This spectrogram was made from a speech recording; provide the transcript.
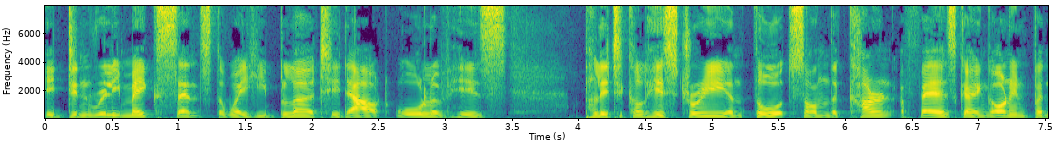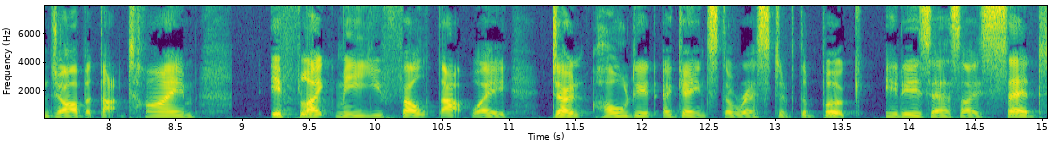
it didn't really make sense the way he blurted out all of his political history and thoughts on the current affairs going on in Punjab at that time if like me you felt that way don't hold it against the rest of the book. It is, as I said,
